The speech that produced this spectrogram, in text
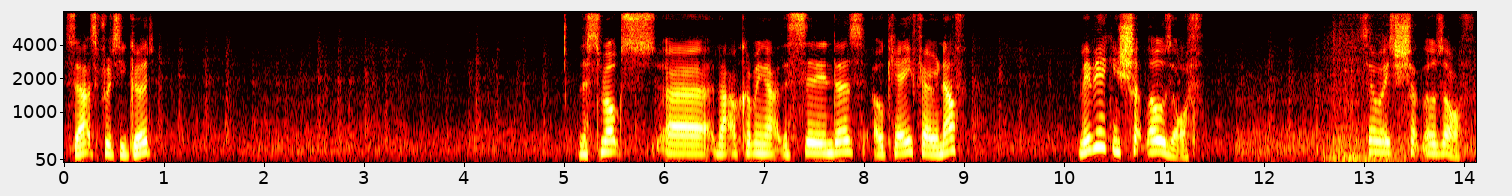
So that's pretty good. The smokes uh, that are coming out of the cylinders, okay, fair enough. Maybe I can shut those off. Is there a way to shut those off?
